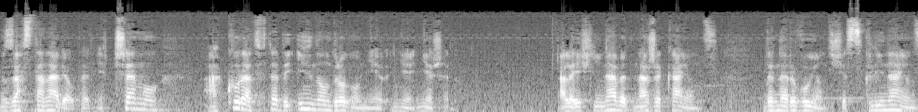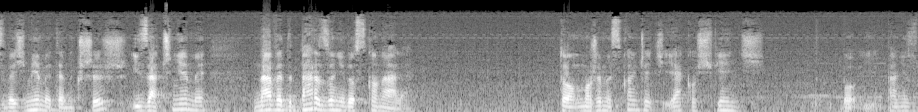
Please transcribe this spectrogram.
zastanawiał pewnie, czemu akurat wtedy inną drogą nie, nie, nie szedł. Ale jeśli nawet narzekając, denerwując się, sklinając, weźmiemy ten krzyż i zaczniemy nawet bardzo niedoskonale, to możemy skończyć jako święci. Bo Pan Jezus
